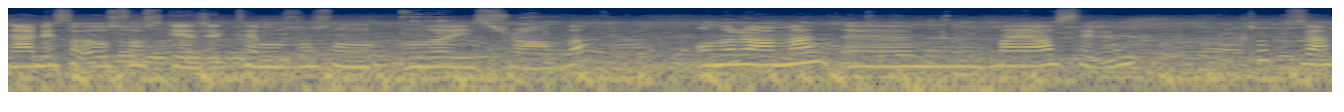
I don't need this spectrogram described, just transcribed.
neredeyse Ağustos gelecek. Temmuz'un sonundayız şu anda. Ona rağmen e, bayağı serin. Çok güzel.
